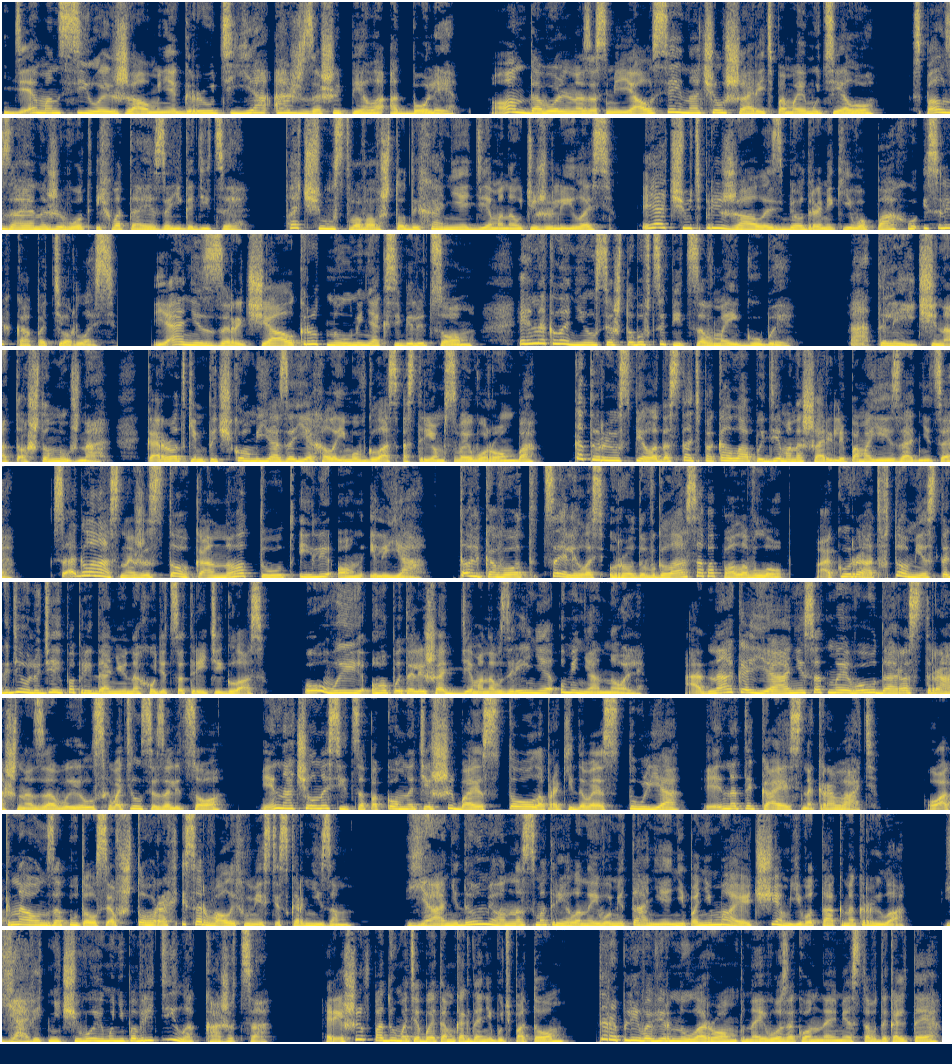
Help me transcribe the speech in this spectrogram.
Демон силой сжал мне грудь, я аж зашипела от боли. Он довольно засмеялся и начал шарить по моему телу, сползая на живот и хватая за ягодицы. Почувствовав, что дыхание демона утяжелилось, я чуть прижалась бедрами к его паху и слегка потерлась. Янис зарычал, крутнул меня к себе лицом и наклонился, чтобы вцепиться в мои губы. «Отлично, то, что нужно!» Коротким тычком я заехала ему в глаз острием своего ромба, который успела достать, пока лапы демона шарили по моей заднице. «Согласна, жестоко, но тут или он, или я». Только вот целилась уроду в глаз, а попала в лоб. Аккурат в то место, где у людей по преданию находится третий глаз. Увы, опыта лишать демонов зрения у меня ноль. Однако Янис от моего удара страшно завыл, схватился за лицо и начал носиться по комнате, шибая стол, опрокидывая стулья и натыкаясь на кровать. У окна он запутался в шторах и сорвал их вместе с карнизом. Я недоуменно смотрела на его метание, не понимая, чем его так накрыло. Я ведь ничего ему не повредила, кажется. Решив подумать об этом когда-нибудь потом, торопливо вернула ромб на его законное место в декольте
